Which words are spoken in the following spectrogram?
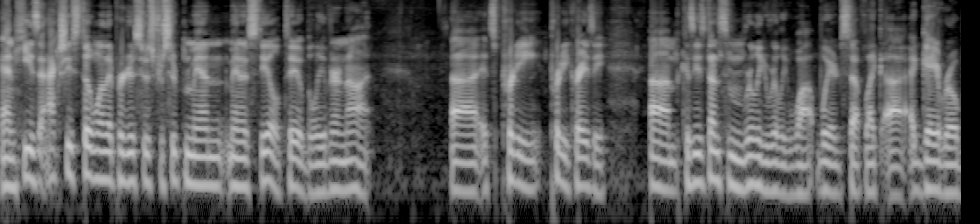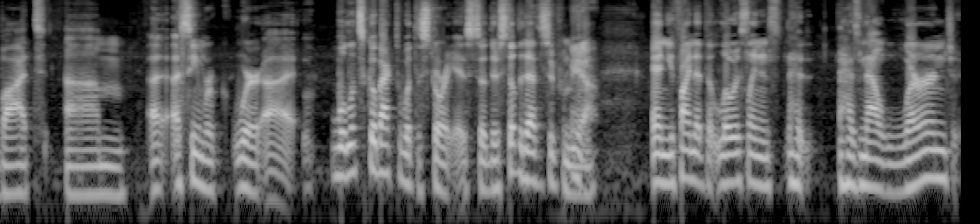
and he's actually still one of the producers for Superman Man of Steel too. Believe it or not, uh, it's pretty pretty crazy um, because he's done some really really wild, weird stuff like uh, a gay robot. Um, a, a scene where, where uh, well, let's go back to what the story is. So there's still the death of Superman, Yeah. and you find out that Lois Lane has now learned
